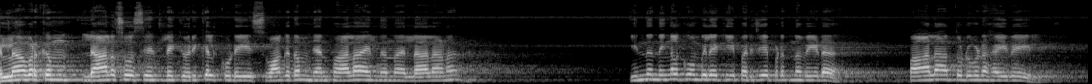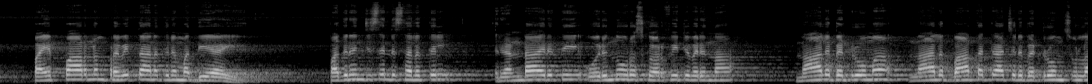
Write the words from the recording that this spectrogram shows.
എല്ലാവർക്കും ലാൽ അസോസിയേറ്റിലേക്ക് ഒരിക്കൽ കൂടി സ്വാഗതം. ഞാൻ പാലായിൽ നിന്ന് ലാലാണ്. ഇന്ന് നിങ്ങൾക്ക് മുമ്പിലേക്ക് ഈ പരിചയപ്പെടുത്തുന്ന വീട് പാലാ തൊടുപുഴ ഹൈവേയിൽ പൈപ്പാറിനും പ്രവിത്താനത്തിനും മധ്യയായി പതിനഞ്ച് സെന്റ് സ്ഥലത്തിൽ രണ്ടായിരത്തി ഒരുന്നൂറ് സ്ക്വയർ ഫീറ്റ് വരുന്ന നാല് ബെഡ്റൂം നാല് ബാത്ത് അറ്റാച്ച്ഡ് ബെഡ്റൂംസ് ഉള്ള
